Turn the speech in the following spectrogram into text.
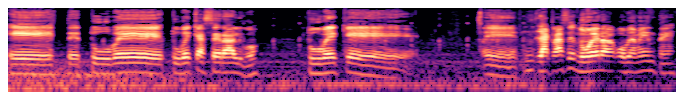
este, tuve, tuve que hacer algo, tuve que... Eh, la clase no era obviamente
